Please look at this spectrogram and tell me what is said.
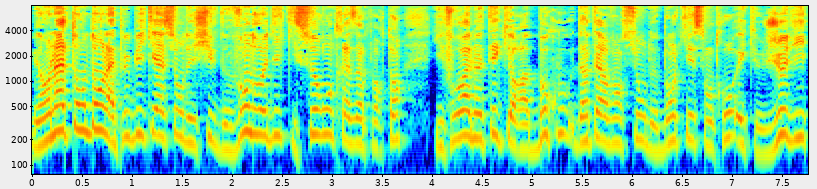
Mais en attendant la publication des chiffres de vendredi qui seront très importants, il faudra noter qu'il y aura beaucoup d'interventions de banquiers centraux et que jeudi,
